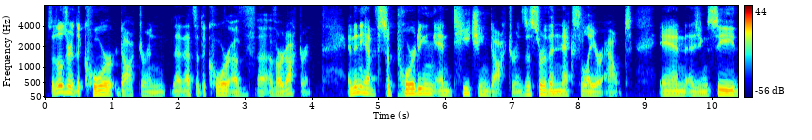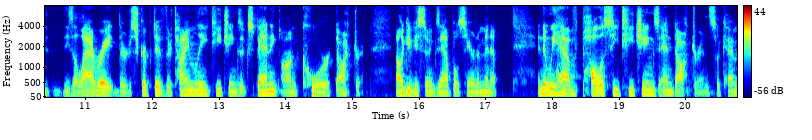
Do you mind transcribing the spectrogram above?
So those are the core doctrine. That, that's at the core of uh, of our doctrine. And then you have supporting and teaching doctrines. This is sort of the next layer out. And as you can see, these elaborate, they're descriptive, they're timely teachings expanding on core doctrine. I'll give you some examples here in a minute. And then we have policy teachings and doctrines. Okay.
